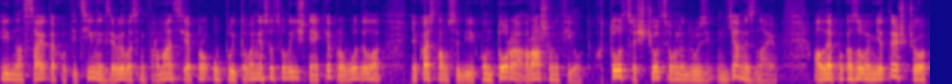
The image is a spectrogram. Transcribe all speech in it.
і на сайтах офіційних з'явилася інформація про опитування соціологічне, яке проводила якась там собі контора Russian Field. Хто це, що це вони, друзі? Я не знаю. Але показовим є те, що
